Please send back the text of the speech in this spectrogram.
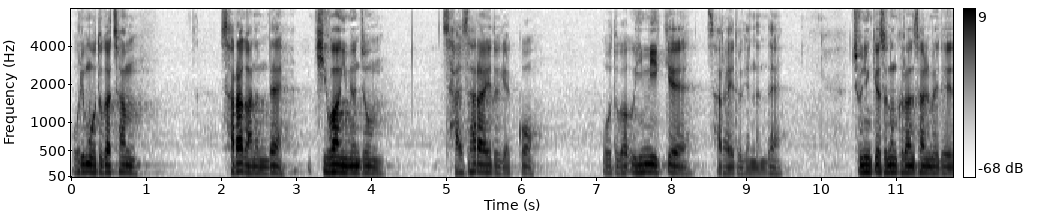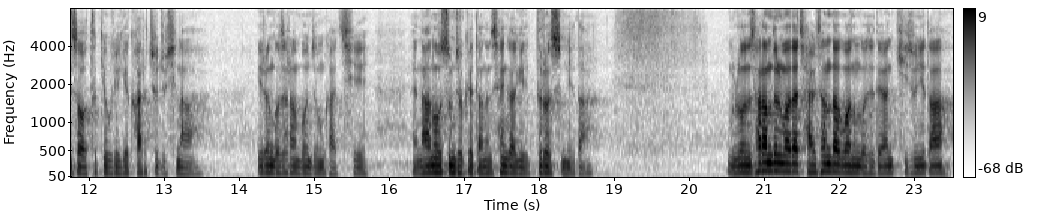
우리 모두가 참 살아가는데 기왕이면 좀 잘 살아야 되겠고 모두가 의미 있게 살아야 되겠는데 주님께서는 그런 삶에 대해서 어떻게 우리에게 가르쳐 주시나 이런 것을 한번 좀 같이 나누었으면 좋겠다는 생각이 들었습니다. 물론 사람들마다 잘 산다고 하는 것에 대한 기준이 다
